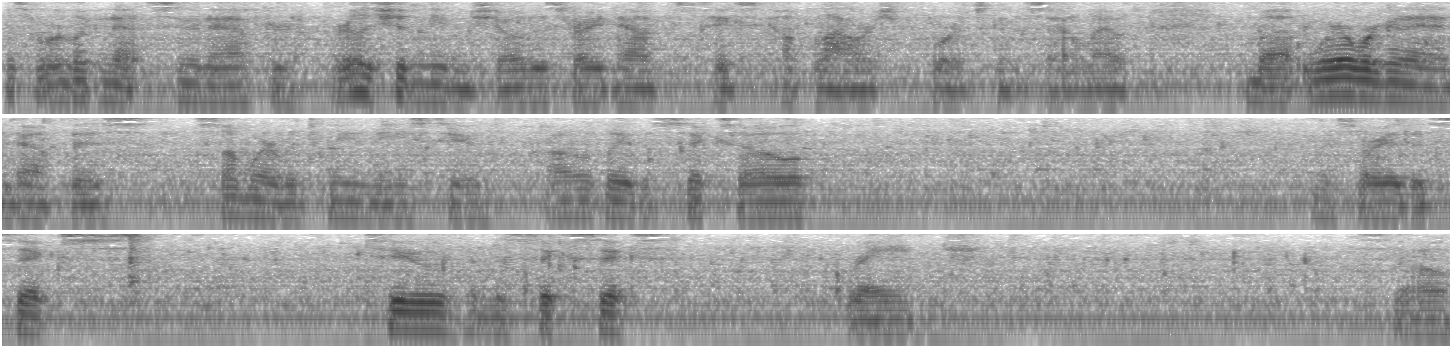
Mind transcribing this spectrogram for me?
that's what we're looking at soon after. I really shouldn't even show this right now because it takes a couple hours before it's going to settle out. But where we're going to end up is somewhere between these two. Probably the 6.0, or sorry, the 6.2 and the 6.6 range. So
